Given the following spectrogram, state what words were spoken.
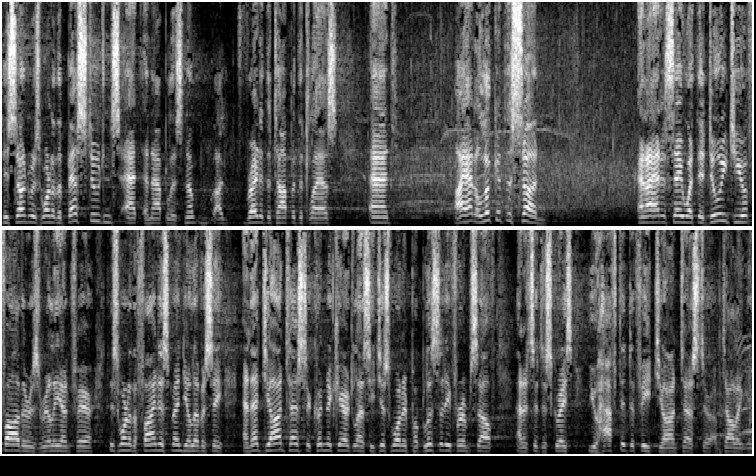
His son was one of the best students at Annapolis, uh, right at the top of the class. And I had a look at the son and I had to say, what they're doing to your father is really unfair. This is one of the finest men you'll ever see. And that Jon Tester couldn't have cared less. He just wanted publicity for himself and it's a disgrace. You have to defeat Jon Tester. I'm telling you.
